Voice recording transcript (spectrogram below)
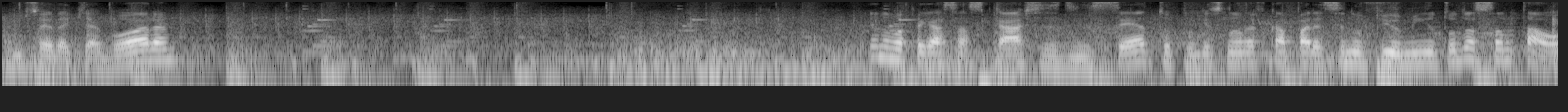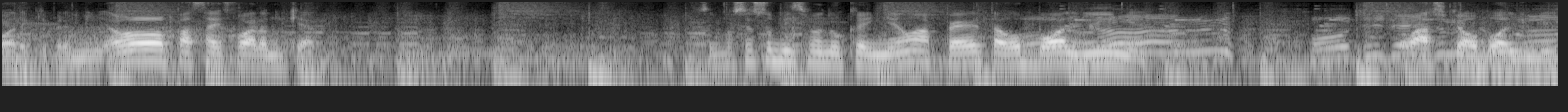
Vamos sair daqui agora. Eu não vou pegar essas caixas de inseto, porque senão vai ficar aparecendo um filminho toda santa hora aqui pra mim. Opa, sai fora, não quero. Se você subir em cima do canhão, aperta o bolinha. Eu acho que é o bolinha.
